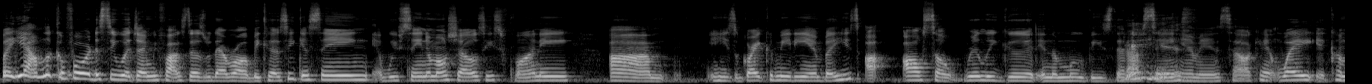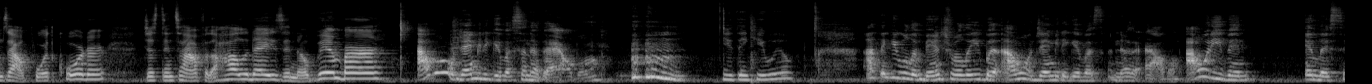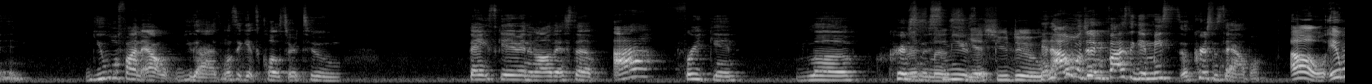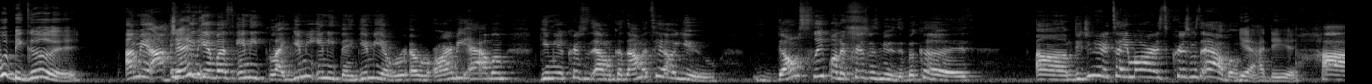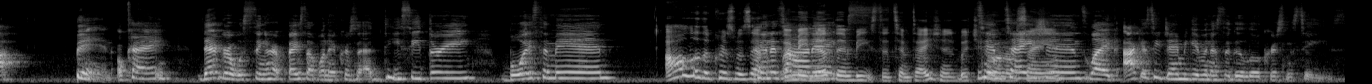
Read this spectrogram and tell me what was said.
But yeah, I'm looking forward to see what Jamie Foxx does with that role because he can sing. We've seen him on shows. He's funny. Um, he's a great comedian, but he's also really good in the movies that yeah, I've seen him in. So I can't wait. It comes out fourth quarter, just in time for the holidays in November. I want Jamie to give us another album. you think he will? I think he will eventually, but I want Jamie to give us another album. I would even, and listen, you will find out, you guys, once it gets closer to Thanksgiving and all that stuff. I freaking love Christmas, Christmas music. Yes, you do. And I want Jamie Foxx to give me a Christmas album. Oh, it would be good. I mean, I, Jamie, give us any, like, give me anything. Give me a, a R&B album. Give me a Christmas album. Because I'm to tell you, don't sleep on the Christmas music because – um, did you hear Tamar's Christmas album? Yeah, I did. Ha, Ben. okay. That girl was singing her face off on that Christmas at DC3, Boyz II Men, All of the Christmas albums. I mean, nothing beats the Temptations, but you know what I'm saying. Temptations. Like I can see Jamie giving us a good little Christmas tease.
